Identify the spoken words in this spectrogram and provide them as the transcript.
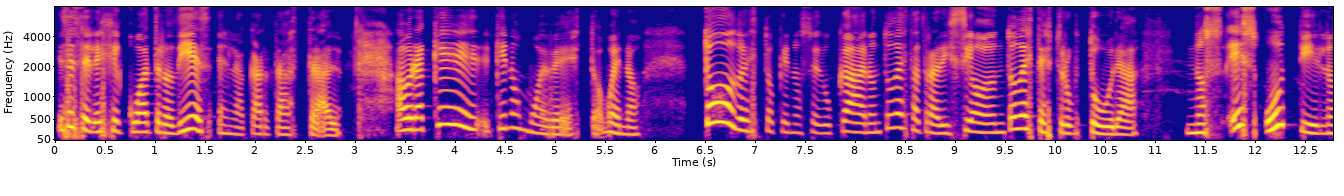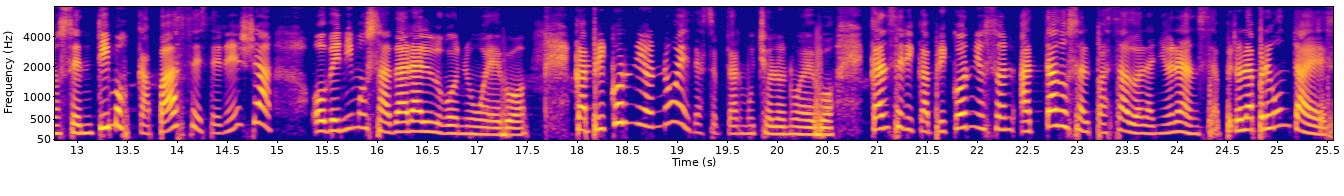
Ese es el eje 410 en la carta astral. Ahora, ¿qué, qué nos mueve esto? Bueno, todo esto que nos educaron, toda esta tradición, toda esta estructura, ¿Nos es útil? ¿Nos sentimos capaces en ella o venimos a dar algo nuevo? Capricornio no es de aceptar mucho lo nuevo. Cáncer y Capricornio son atados al pasado, a la añoranza. Pero la pregunta es,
